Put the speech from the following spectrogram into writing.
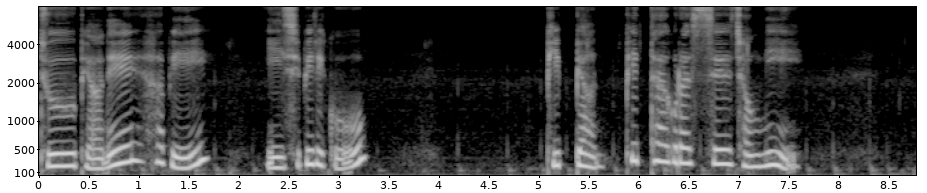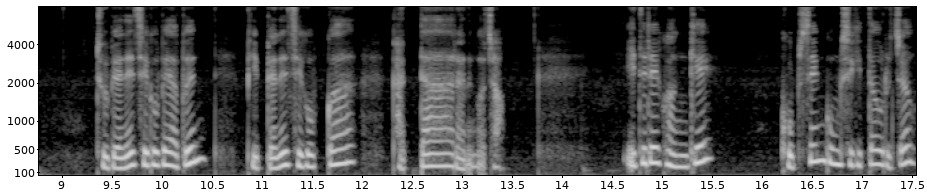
두 변의 합이 21이고 빗변 피타고라스 정리 두 변의 제곱의 합은 빗변의 제곱과 같다라는 거죠. 이들의 관계 곱셈 공식이 떠오르죠.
